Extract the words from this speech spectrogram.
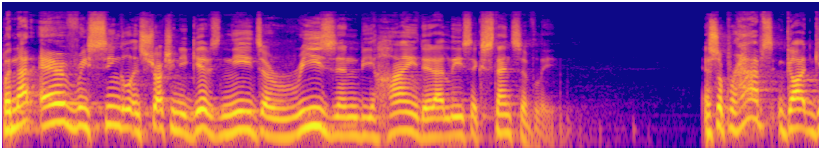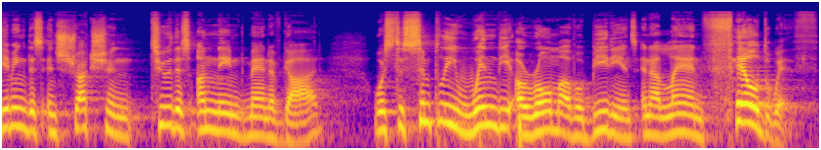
But not every single instruction He gives needs a reason behind it, at least extensively. And so perhaps God giving this instruction to this unnamed man of God was to simply win the aroma of obedience in a land filled with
